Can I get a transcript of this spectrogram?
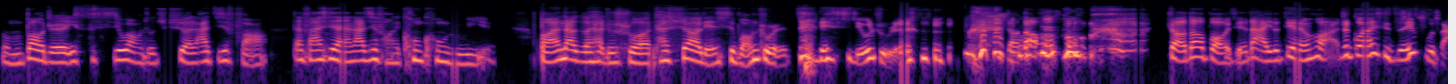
我们抱着一丝希望就去了垃圾房，但发现垃圾房里空空如也。保安大哥他就说他需要联系王主任，再联系刘主任，找到 找到保洁大爷的电话，这关系贼复杂，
